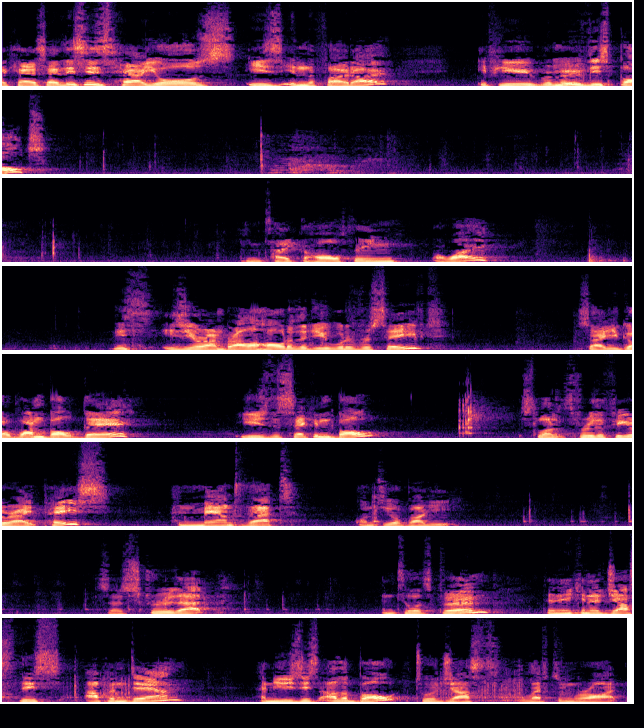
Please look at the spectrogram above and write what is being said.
Okay, so this is how yours is in the photo. If you remove this bolt, you can take the whole thing away. This is your umbrella holder that you would have received. So you've got one bolt there. Use the second bolt, slot it through the figure eight piece, and mount that onto your buggy. So screw that until it's firm. Then you can adjust this up and down and use this other bolt to adjust left and right.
